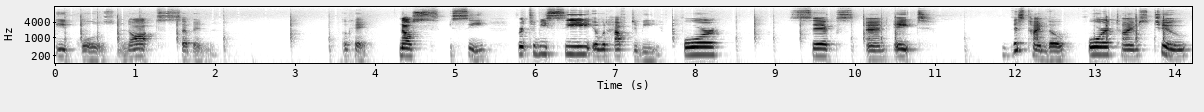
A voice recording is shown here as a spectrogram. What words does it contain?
equals not 7. Okay, now C. For it to be C, it would have to be 4, 6, and 8. This time, though, 4 times 2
